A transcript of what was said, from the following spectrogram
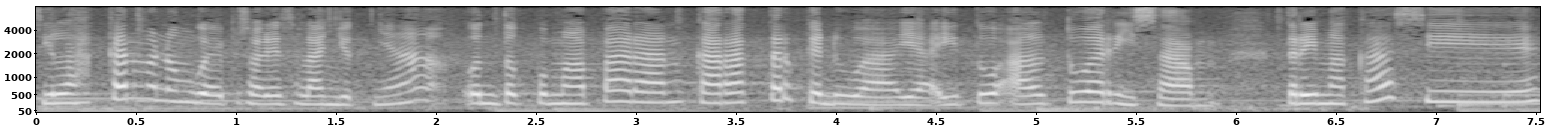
Silahkan menunggu episode selanjutnya untuk pemaparan karakter kedua yaitu altruism. Terima kasih.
